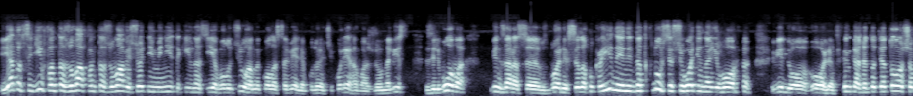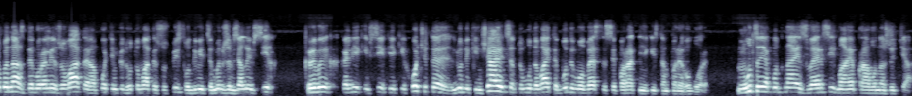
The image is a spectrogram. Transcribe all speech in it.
І я тут сидів, фантазував, фантазував, і сьогодні мені такий в нас є Волоцюга Микола Савєлєв, до речі, колега ваш, журналіст зі Львова. Він зараз е, в Збройних силах України і наткнувся сьогодні на його відеоогляд. Він каже: то для того, щоб нас деморалізувати, а потім підготувати суспільство. Дивіться, ми вже взяли всіх кривих калік і всіх, які хочете. Люди кінчаються, тому давайте будемо вести сепаратні якісь там переговори. Ну, це як одна із версій має право на життя.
